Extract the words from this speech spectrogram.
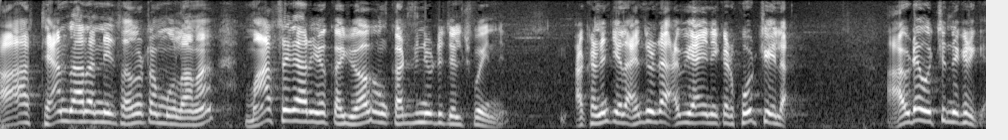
ఆ స్థాందాలన్నీ చదవటం మూలాన మాస్టర్ గారి యొక్క యోగం కంటిన్యూటీ తెలిసిపోయింది. అక్కడి నుంచి ఇలా ఎందుకంటే అవి ఆయన ఇక్కడ కోట్ చేయలే. ఆవిడే వచ్చింది ఇక్కడికి.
